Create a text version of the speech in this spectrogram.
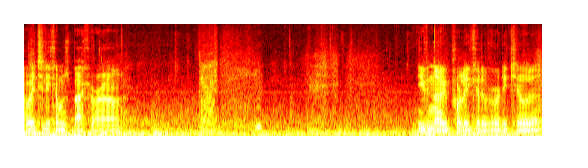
I'll wait till he comes back around. Even though he probably could have already killed it.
